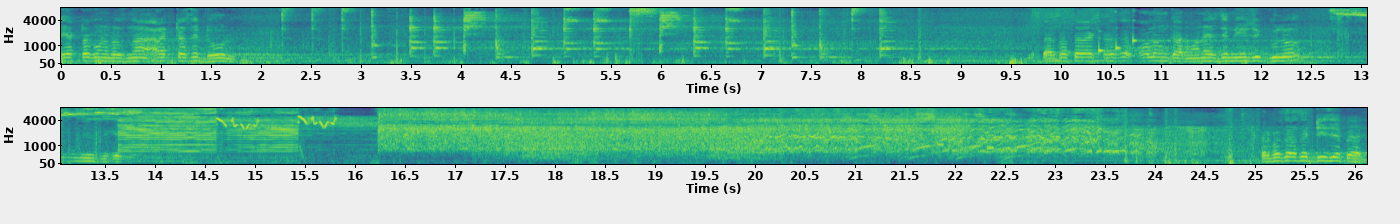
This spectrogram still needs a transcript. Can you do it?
এই এক রকমের বাজনা আর একটা আছে ঢোল। তারপর তার একটা আছে অলংকার মানে যে মিউজিকগুলো মিউজিক তারপর আছে ডিজে প্যাড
